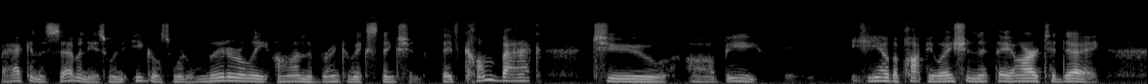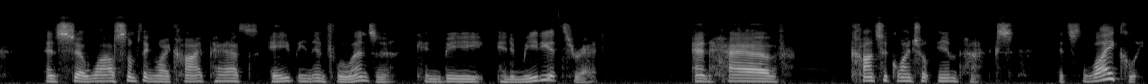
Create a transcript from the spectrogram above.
back in the 70s when eagles were literally on the brink of extinction. They've come back to uh, be, you know, the population that they are today. And so while something like high path avian influenza can be an immediate threat and have consequential impacts, it's likely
